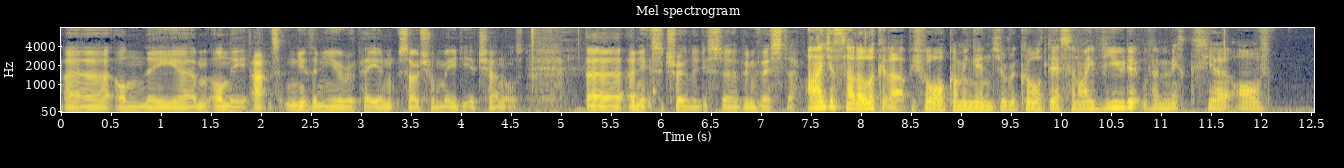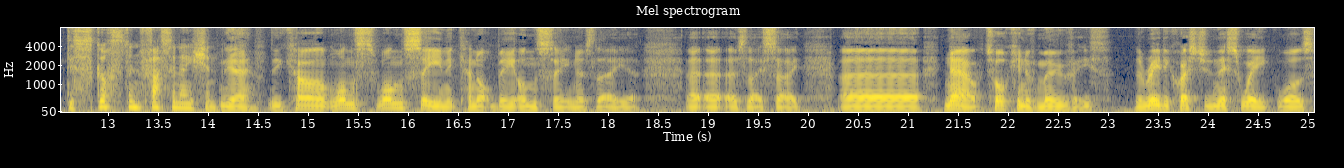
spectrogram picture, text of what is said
uh, on the um, on the at the New European social media channels. Uh, and it's a truly disturbing vista. I just had a look at that before coming in to record this, and I viewed it with a mixture of disgust and fascination. Yeah, you can't. Once once seen, it cannot be unseen, as they uh, uh, uh, as they say. Uh, now, talking of movies, the reader question this week was:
